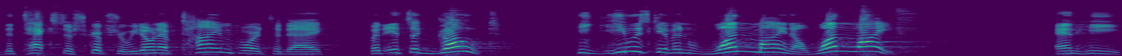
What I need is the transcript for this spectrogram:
the text of Scripture. We don't have time for it today, but it's a goat. He, he was given one mina, one life, and he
